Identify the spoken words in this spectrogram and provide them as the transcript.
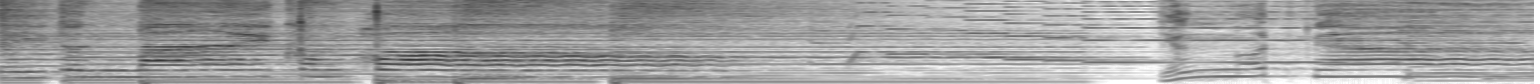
ใส่ต้นไม้ของพ่อ ยังงดงาม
